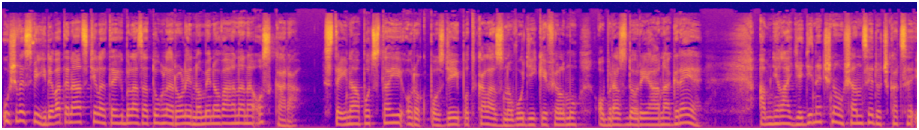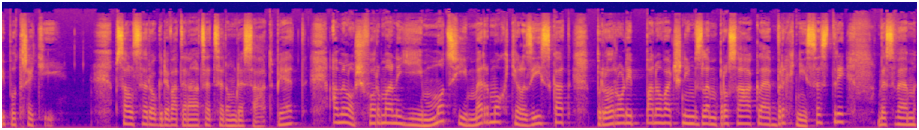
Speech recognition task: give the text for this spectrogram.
už ve svých 19 letech byla za tuhle roli nominována na Oscara. Stejná podsta ji o rok později potkala znovu díky filmu Obraz Doriana Greje a měla jedinečnou šanci dočkat se i po třetí. Psal se rok 1975 a Miloš Forman jí mocí mermo chtěl získat pro roli panovačným zlem prosáklé vrchní sestry ve svém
